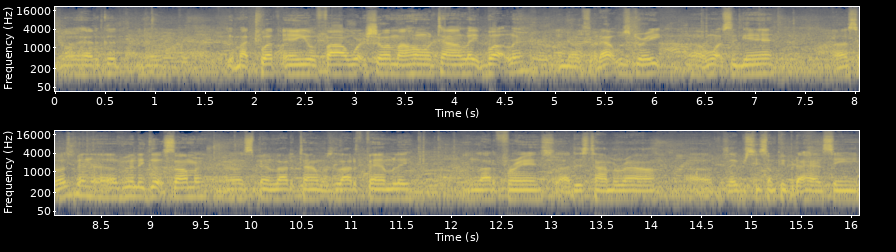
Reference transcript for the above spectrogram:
You know, I had a good, you know, did my 12th annual fireworks show in my hometown, Lake Butler. You know, so that was great uh, once again. Uh, so it's been a really good summer. Uh, spent a lot of time with a lot of family and a lot of friends uh, this time around. Uh, was able to see some people that I hadn't seen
